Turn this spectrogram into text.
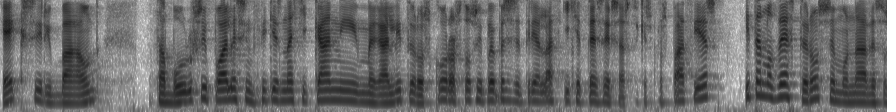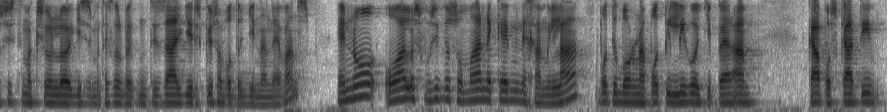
6 rebound. Θα μπορούσε υπό άλλες συνθήκες να έχει κάνει μεγαλύτερο σκόρ, ωστόσο υπέπεσε σε 3 λάθη και είχε 4 αστοχές προσπάθειες. Ήταν ο δεύτερος σε μονάδες στο σύστημα αξιολόγησης μεταξύ των παικτών της Άλγηρης πίσω από τον Κίναν Evans. Ενώ ο άλλος υποψήφιο ο Μάνεκα έμεινε χαμηλά, οπότε μπορώ να πω ότι λίγο εκεί πέρα κάπως κάτι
